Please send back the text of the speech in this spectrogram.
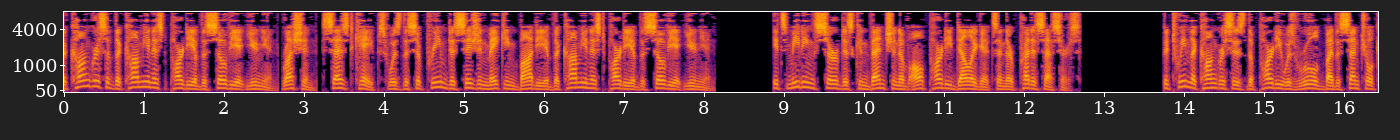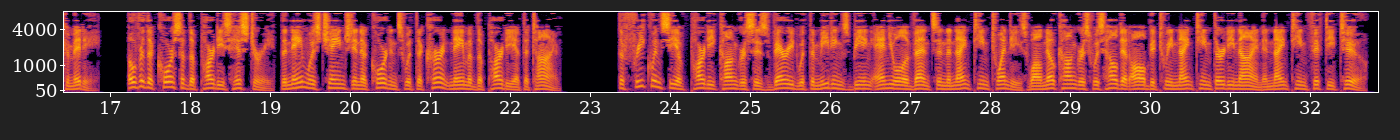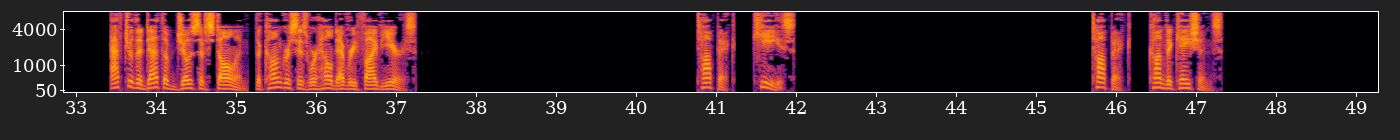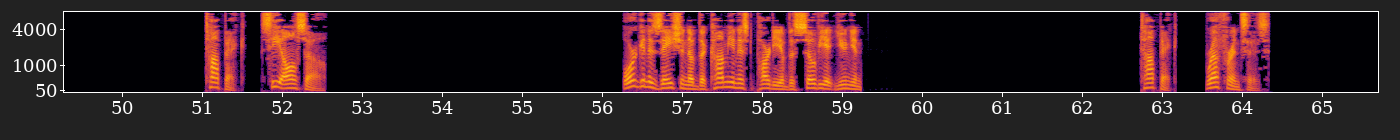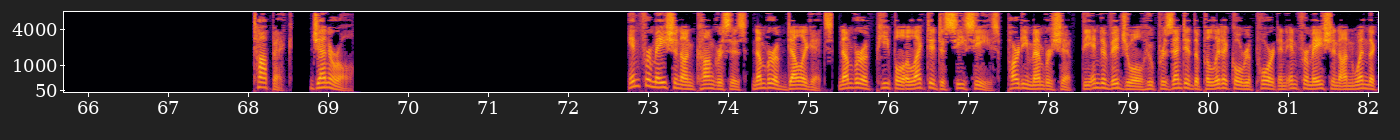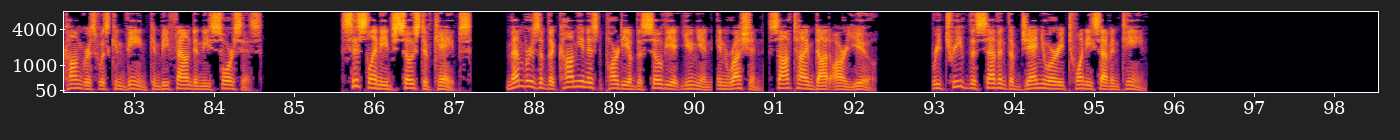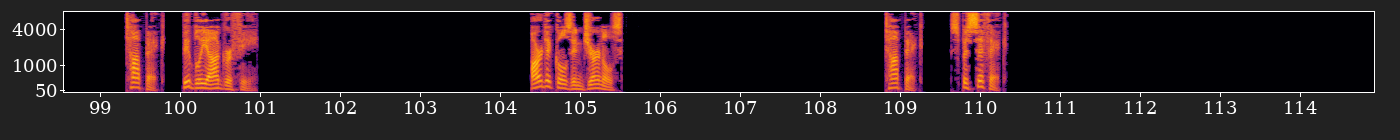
The Congress of the Communist Party of the Soviet Union Russian, Sezd Capes was the supreme decision-making body of the Communist Party of the Soviet Union. Its meetings served as convention of all party delegates and their predecessors. Between the congresses the party was ruled by the Central Committee. Over the course of the party's history, the name was changed in accordance with the current name of the party at the time. The frequency of party congresses varied with the meetings being annual events in the 1920s while no congress was held at all between 1939 and 1952. After the death of Joseph Stalin, the congresses were held every five years. Keys Convocations See also Organization of the Communist Party of the Soviet Union. References. General. Information on congresses, number of delegates, number of people elected to CCs, party membership, the individual who presented the political report and information on when the Congress was convened can be found in these sources. Sislenij Sostov Capes. Members of the Communist Party of the Soviet Union in Russian, sovtime.ru. Retrieved 7 January 2017. Bibliography Articles and journals Specific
